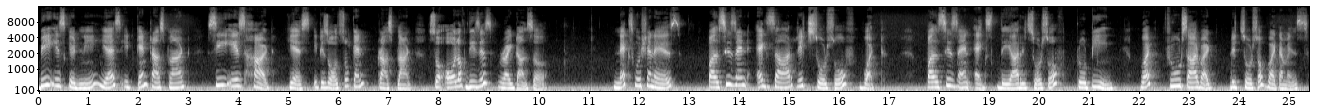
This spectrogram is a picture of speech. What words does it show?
B is kidney yes it can transplant. C is heart yes it is also can transplant. So all of these is right answer. Next question is pulses and eggs are rich source of what? Pulses and eggs they are rich source of protein. What? Fruits are rich source of vitamins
